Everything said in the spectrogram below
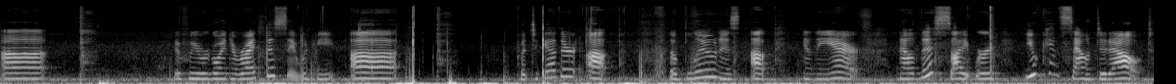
Uh. If we were going to write this, it would be uh. Put together, up. The balloon is up in the air. Now this sight word, you can sound it out,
